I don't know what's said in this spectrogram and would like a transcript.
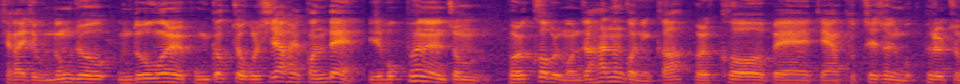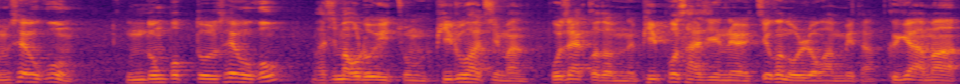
제가 이제 운동조, 운동을 본격적으로 시작할 건데 이제 목표는 좀 벌크업을 먼저 하는 거니까 벌크업에 대한 구체적인 목표를 좀 세우고 운동법도 세우고 마지막으로 이 좀 비루하지만 보잘것없는 before 사진을 찍어 놓으려고 합니다. 그게 아마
